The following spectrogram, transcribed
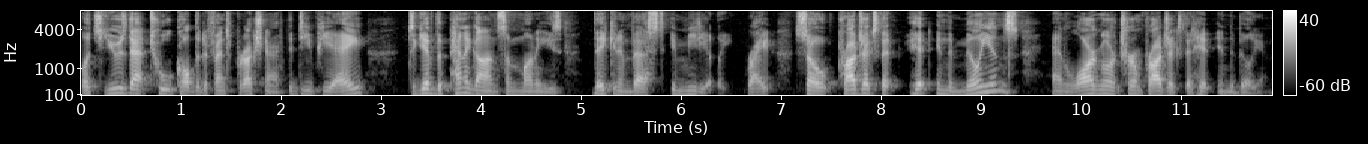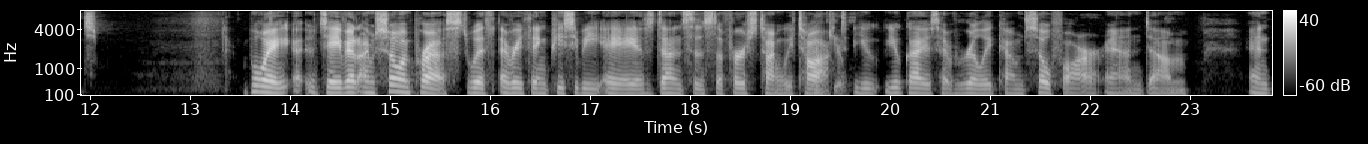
let's use that tool called the Defense Production Act, the DPA, to give the Pentagon some monies they can invest immediately, right? So projects that hit in the millions and longer term projects that hit in the billions. Boy, uh, David, I'm so impressed with everything PCBAA has done since the first time we talked. You. you. you guys have really come so far, and um, and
